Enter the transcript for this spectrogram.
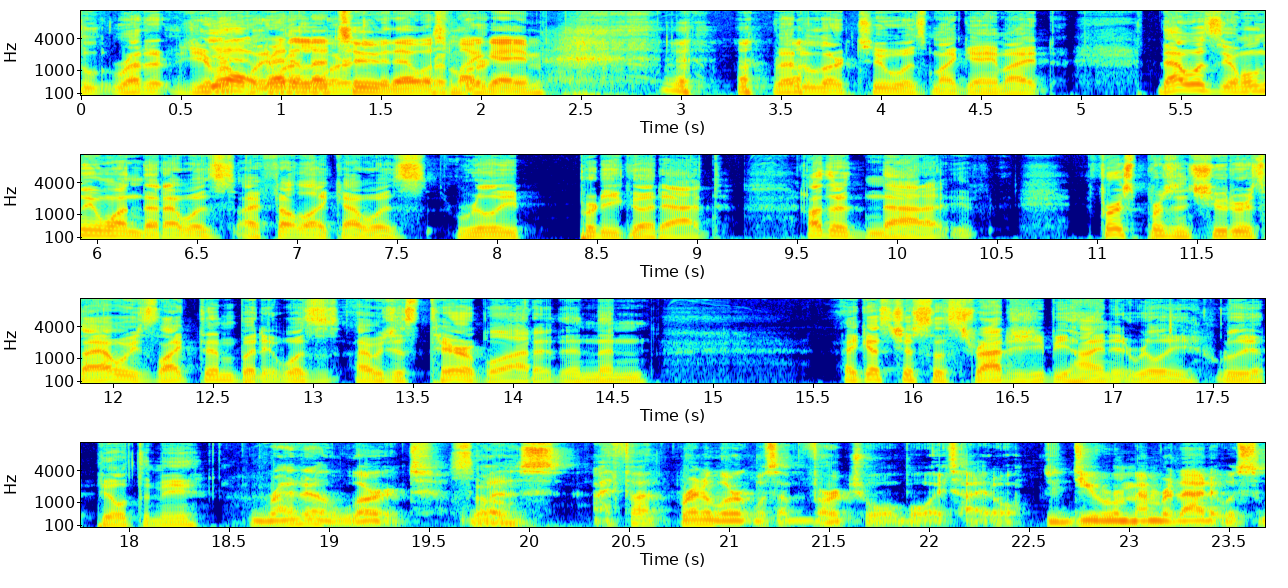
Red, did you yeah, ever play Red, Alert 2. That was Red my Alert- game. Red Alert 2 was my game. I that was the only one that I was I felt like I was really pretty good at. Other than that, first person shooters I always liked them, but it was I was just terrible at it. And then I guess just the strategy behind it really really appealed to me. Red Alert So- was I thought Red Alert was a Virtual Boy title. Do you remember that? It was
